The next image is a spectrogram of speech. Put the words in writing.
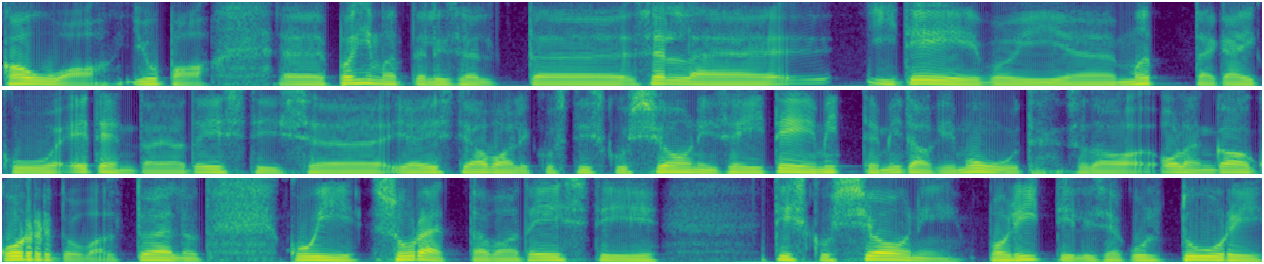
kaua juba. põhimõtteliselt äh, selle idee või äh, mõttekäigu edendajad Eestis äh, ja Eesti avalikus diskussioonis ei tee mitte midagi muud, seda olen ka korduvalt öelnud, kui suretavad Eesti diskussiooni, poliitilise kultuuri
